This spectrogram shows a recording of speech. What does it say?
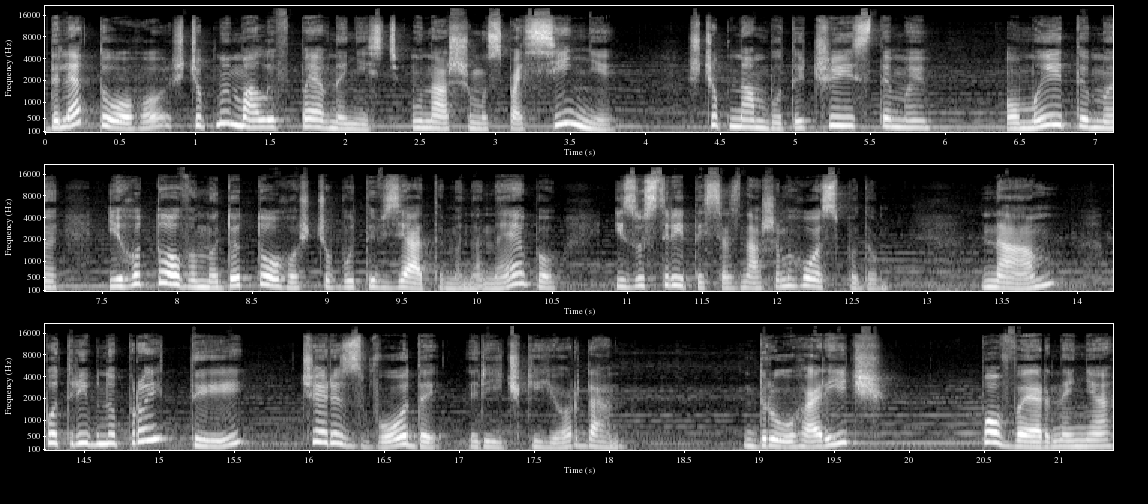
для того, щоб ми мали впевненість у нашому спасінні, щоб нам бути чистими, омитими і готовими до того, щоб бути взятими на небо і зустрітися з нашим Господом, нам потрібно пройти через води річки Йордан. Друга річ повернення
